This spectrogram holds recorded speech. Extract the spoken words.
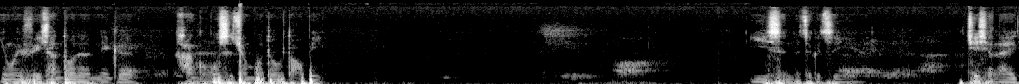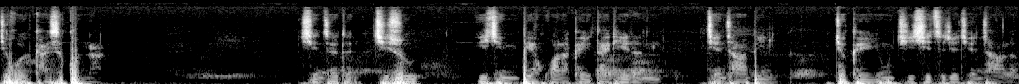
因为非常多的那个航空公司全部都倒闭，医生的这个职业。接下来就会开始困难。现在的技术已经变化了，可以代替人检查病，就可以用机器直接检查了。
